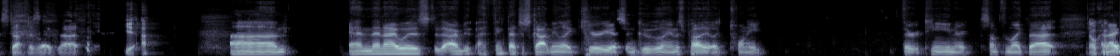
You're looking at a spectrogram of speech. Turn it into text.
stuff is like that. Yeah. Um, and then I was, I, I think that just got me like curious and googling. It's probably like 2013 or something like that. Okay. And I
